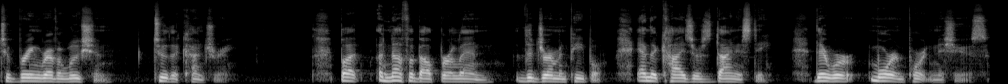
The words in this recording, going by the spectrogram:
to bring revolution to the country. But enough about Berlin, the German people, and the Kaiser's dynasty. There were more important issues.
